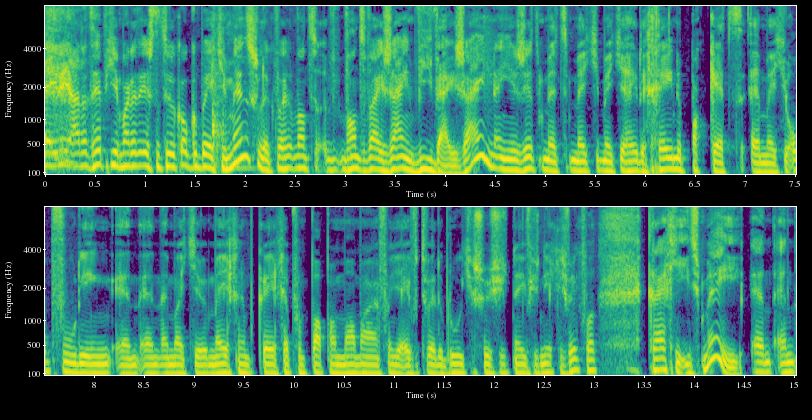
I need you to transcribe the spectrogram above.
Nee, ja, dat heb je, maar dat is natuurlijk ook een beetje menselijk. Want, want wij zijn wie wij zijn. En je zit met, met, je, met je hele genenpakket en met je opvoeding... en, en, en wat je meegekregen hebt van papa en mama... en van je eventuele broertjes, zusjes, neefjes, nichtjes, weet ik wat... krijg je iets mee. En, en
